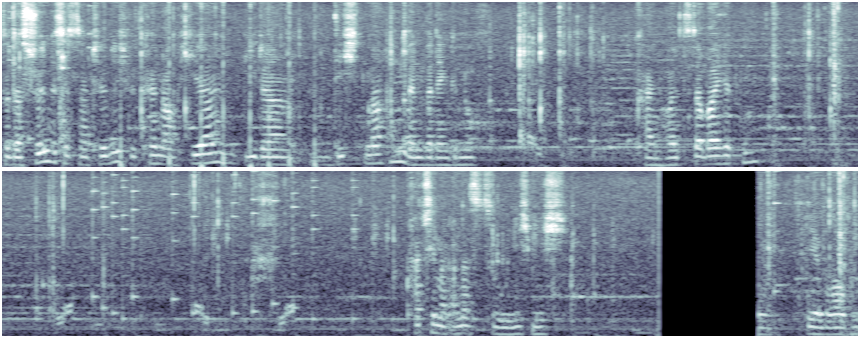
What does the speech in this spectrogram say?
So, das Schöne ist jetzt natürlich, wir können auch hier wieder dicht machen, wenn wir denn genug kein Holz dabei hätten. Quatsch jemand anders zu, nicht mich. Wir brauchen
